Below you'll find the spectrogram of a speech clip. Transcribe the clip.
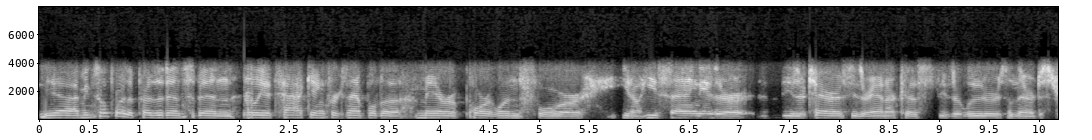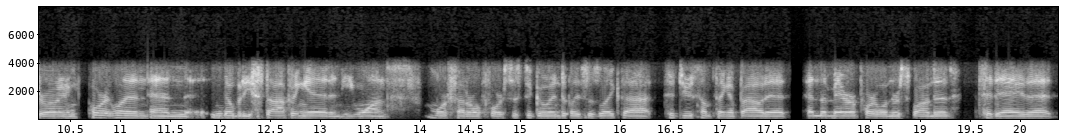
Yeah, I mean, so far the president's been really attacking, for example, the mayor of Portland for, you know, he's saying these are these are terrorists, these are anarchists, these are looters, and they're destroying Portland, and nobody's stopping it, and he wants more federal forces to go into places like that to do something about it. And the mayor of Portland responded today that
